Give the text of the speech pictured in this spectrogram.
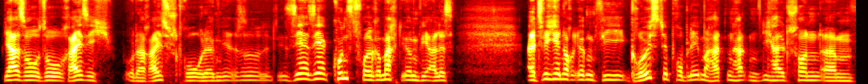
ja, so, so Reisig oder Reisstroh oder irgendwie, so sehr, sehr kunstvoll gemacht irgendwie alles. Als wir hier noch irgendwie größte Probleme hatten, hatten die halt schon, ähm,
